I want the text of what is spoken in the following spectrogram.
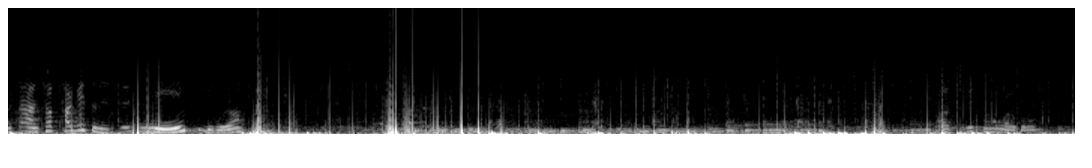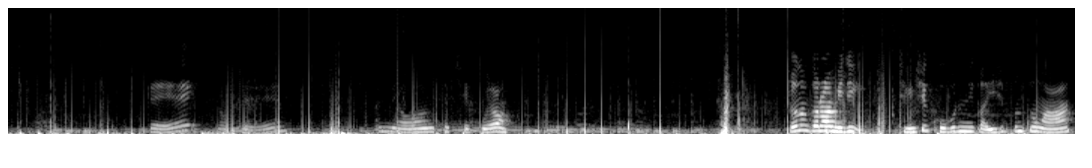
일단 첫 타겟은 SS님이고요. 아, 집에 도망가요, 그럼. 오케이. 이렇게. 한 명 채취했고요. 저는 그럼 이제 지금 19분이니까 20분 동안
